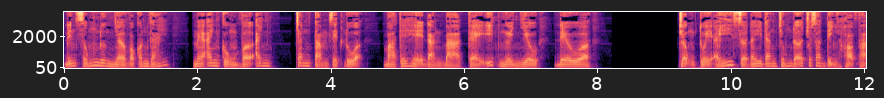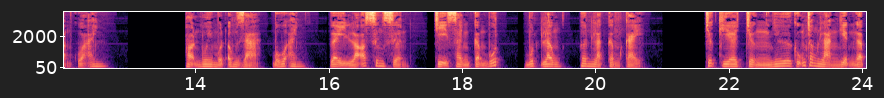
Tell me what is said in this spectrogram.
đến sống nương nhờ vào con gái. Mẹ anh cùng vợ anh chăn tằm dệt lụa, ba thế hệ đàn bà kẻ ít người nhiều đều ờ, trọng tuổi ấy giờ đây đang chống đỡ cho gia đình họ phạm của anh. Họ nuôi một ông già, bố anh, gầy lõ xương sườn, chỉ sành cầm bút, bút lông hơn là cầm cày. Trước kia chừng như cũng trong làng nghiện ngập.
